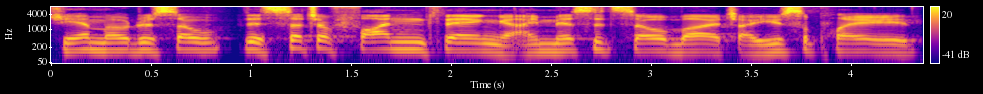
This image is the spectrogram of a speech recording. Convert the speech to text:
GM mode was so it's such a fun thing. I miss it so much. I used to play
